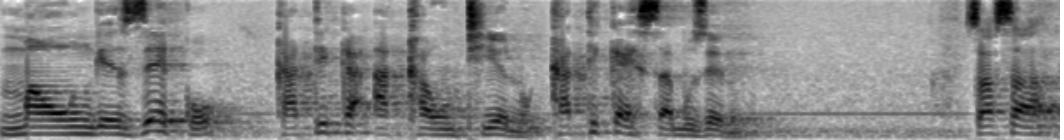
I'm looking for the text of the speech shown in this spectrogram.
maongezeko katika akaunti yenu katika hesabu zenu. Sasa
